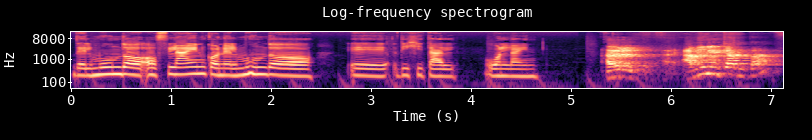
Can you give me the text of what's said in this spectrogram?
del mundo offline con el mundo eh, digital o online? A ver, a mí me encanta,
